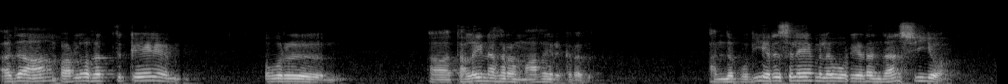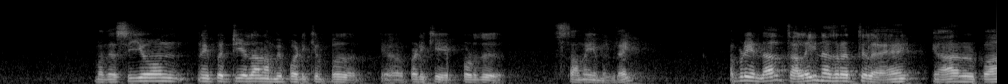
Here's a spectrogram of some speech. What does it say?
அதுதான் பரலோகத்துக்கே ஒரு தலைநகரமாக இருக்கிறது. அந்த புதிய எருசலேமில் ஒரு இடம்தான் சியோன். அந்த சியோனை பற்றியெல்லாம் நம்ம படிக்க படிக்க இப்பொழுது சமயம் இல்லை அப்படி என்றால் தலைநகரத்தில் யார் இருப்பா?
